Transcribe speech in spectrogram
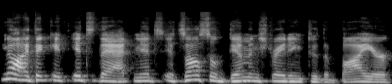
No, I think it, it's that, and it's it's also demonstrating to the buyer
